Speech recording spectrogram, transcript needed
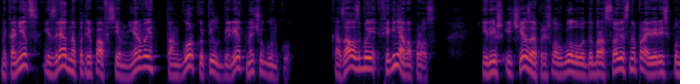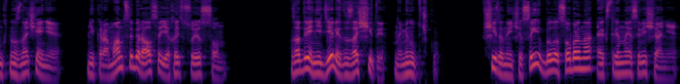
Наконец, изрядно потрепав всем нервы, Тангор купил билет на чугунку. Казалось бы, фигня вопрос. И лишь Ичеза пришло в голову добросовестно проверить пункт назначения. Некромант собирался ехать в Суессон. За две недели до защиты, на минуточку. В считанные часы было собрано экстренное совещание.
